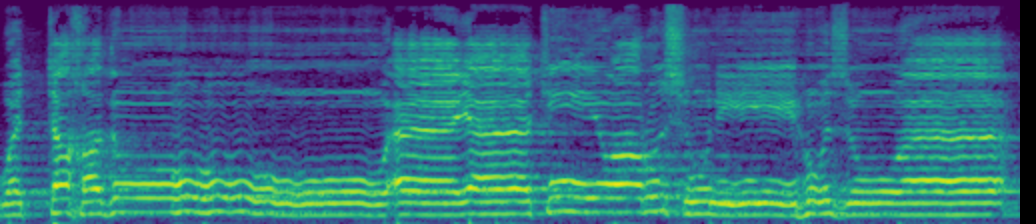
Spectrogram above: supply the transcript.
واتخذوا آياتي ورسلي هزواً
